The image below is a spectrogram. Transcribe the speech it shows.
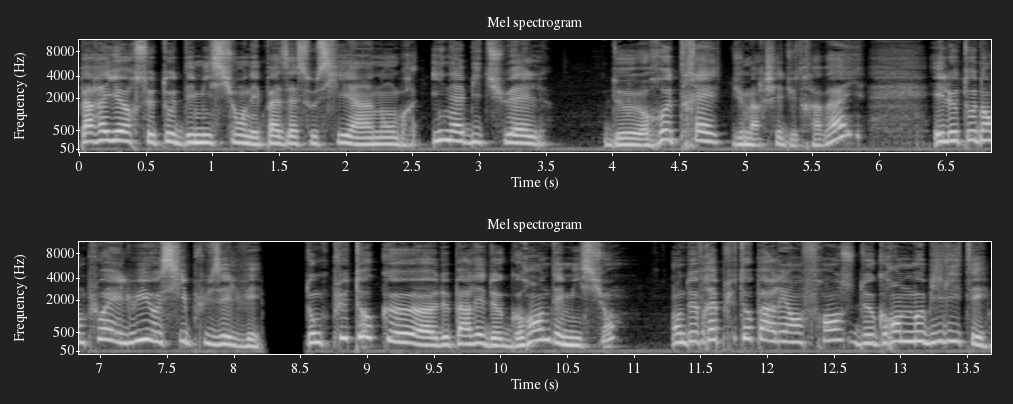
Par ailleurs, ce taux de démission n'est pas associé à un nombre inhabituel de retrait du marché du travail, et le taux d'emploi est lui aussi plus élevé. Donc plutôt que euh, de parler de grande démission, on devrait plutôt parler en France de grande mobilité,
